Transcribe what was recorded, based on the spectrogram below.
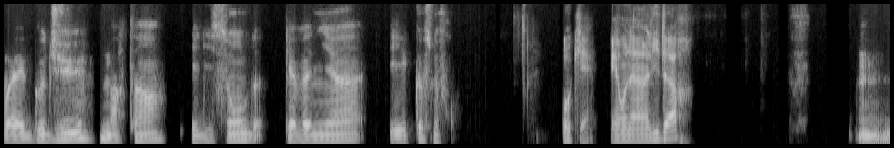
Ouais, Godu, Martin, Elisonde, Cavagna et Cosnefroy. Ok. Et on a un leader? Mmh,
